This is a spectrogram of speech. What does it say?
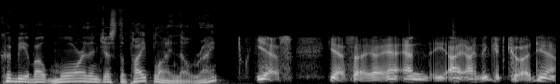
could be about more than just the pipeline, though, right? Yes. Yes. I, and I, I think it could, yeah.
